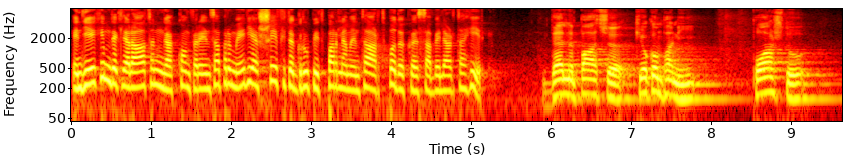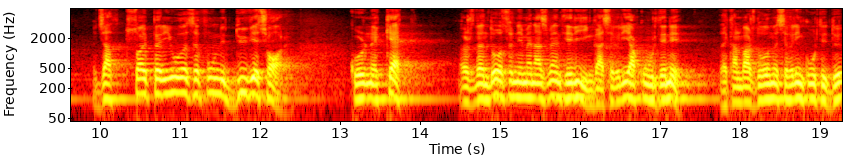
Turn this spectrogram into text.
E ndjekim deklaratën nga konferenca për media e shefit të grupit parlamentar të PDK-së Abelard Tahiri. Del në pah që kjo kompani po ashtu gjatë kësaj periudhe së fundit dy vjeçare, kur në KEK është vendosur një menaxhment i ri nga qeveria Kurti I dhe kanë vazhduar me qeverinë Kurti II,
